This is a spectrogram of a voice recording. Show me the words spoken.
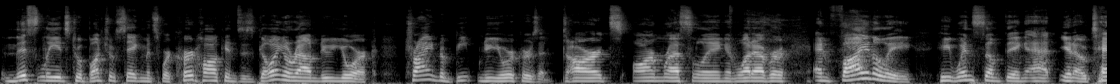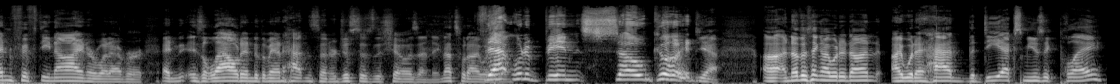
And this leads to a bunch of segments where Kurt Hawkins is going around New York trying to beat New Yorkers at darts, arm wrestling, and whatever. And finally he wins something at, you know, ten fifty nine or whatever, and is allowed into the Manhattan Center just as the show is ending. That's what I would have That would have been so good. Yeah. Uh, another thing I would have done, I would have had the DX music play,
